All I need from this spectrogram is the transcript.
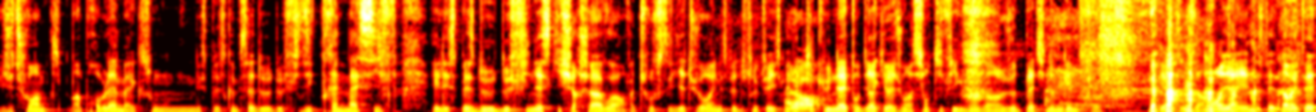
j'ai toujours un petit un problème avec son espèce comme ça de, de physique très massif et l'espèce de, de finesse qu'il cherche à avoir. En fait, je trouve qu'il y a toujours une espèce de truc. Tu vois, il se met Alors- des petites lunettes, on dirait qu'il va jouer un scientifique dans un jeu de Platinum Games. Tu vois, il y a une espèce, non, mais t'es-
